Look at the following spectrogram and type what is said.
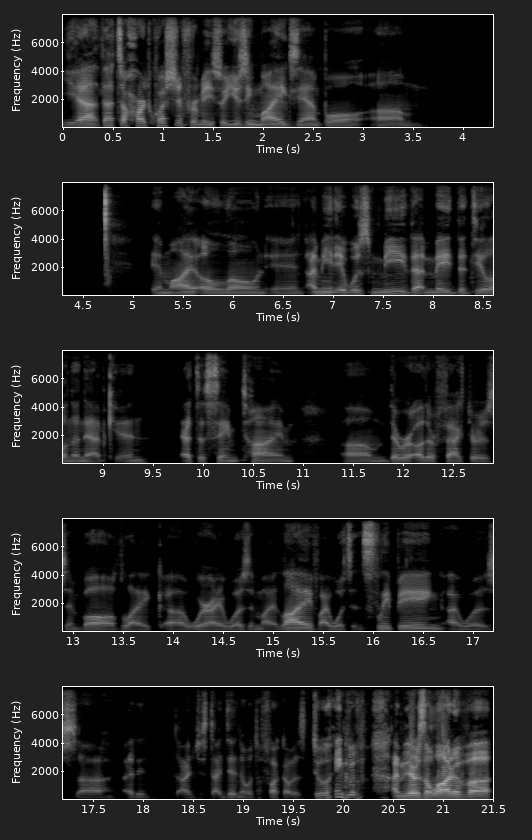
yeah, that's a hard question for me. So using my example, um, am I alone in I mean, it was me that made the deal on the napkin. At the same time, um, there were other factors involved, like, uh, where I was in my life. I wasn't sleeping. I was, uh, I didn't. I just I didn't know what the fuck I was doing with I mean, there was a lot of, uh,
